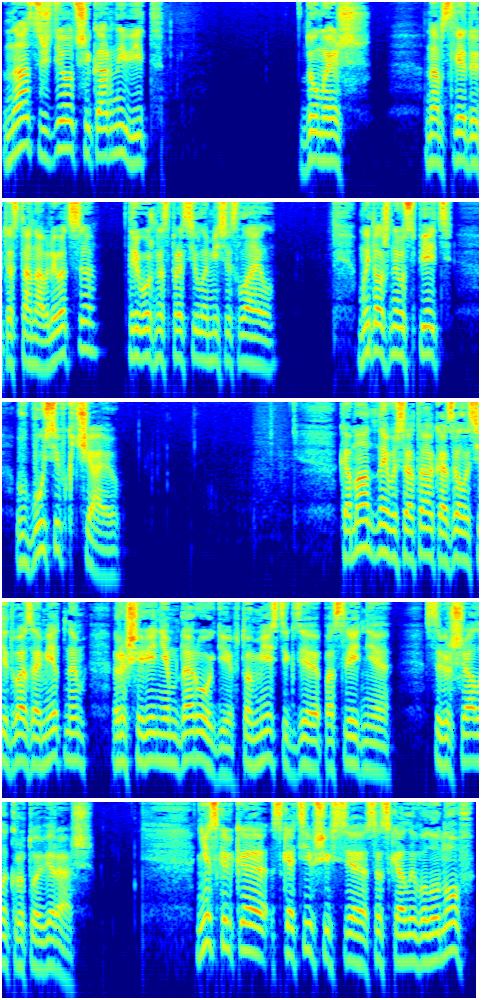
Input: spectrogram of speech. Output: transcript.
«Нас ждет шикарный вид». «Думаешь, нам следует останавливаться?» — тревожно спросила миссис Лайл. «Мы должны успеть в Бусев к чаю. Командная высота оказалась едва заметным расширением дороги в том месте, где последняя совершала крутой вираж. Несколько скатившихся со скалы валунов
